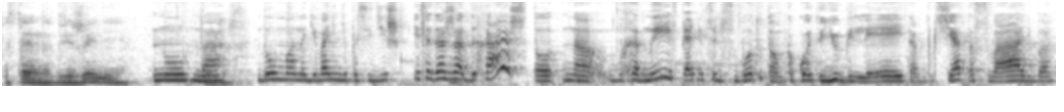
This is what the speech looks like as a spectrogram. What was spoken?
постоянно в движении. Ну да, дома на диване не посидишь. Если даже отдыхаешь, то на выходные, в пятницу или субботу там какой-то юбилей, там чья-то свадьба.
